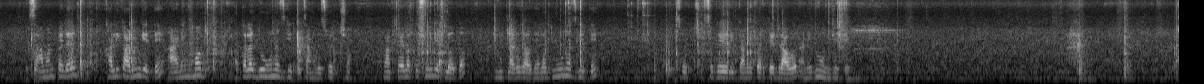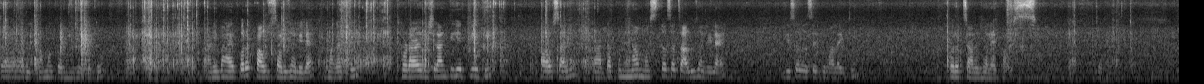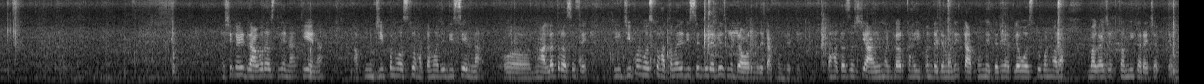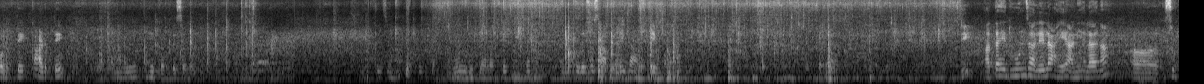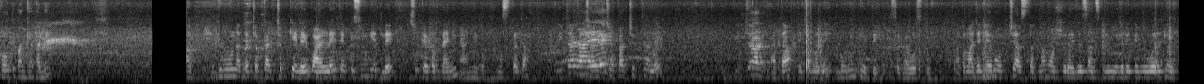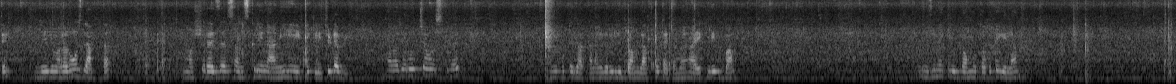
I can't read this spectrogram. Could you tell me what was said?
सामान पहिले खाली काढून घेते आणि मग त्याला धुवूनच घेते चांगलं स्वच्छ. मागच्या वेळेला पुसून घेतलं होतं. म्हटलं आता जाऊ द्याला धुवूनच घेते. स्वच्छ. सगळे रिकामी करते ड्रावर आणि धुवून घेते. रिकामं करून घेते तो. आणि बाहेर परत पाऊस चालू झालेला आहे. मगाशी थोडा वेळ विश्रांती घेतली होती. पावसाने आता पुन्हा मस्त असा चालू झालेला आहे. दिसत असेल तुम्हाला इथून. परत चालू झाला आहे पाऊस. असे काही ड्रावर असले ना की आहे ना आपण जी पण वस्तू हातामध्ये दिसेल ना मला तर असंच आहे की जी पण वस्तू हातामध्ये दिसेल ती लगेच मी ड्रॉवरमध्ये टाकून देते. तर हातासरची आहे म्हटल्यावर काही पण त्याच्यामध्ये टाकून देते. तर ह्यातल्या वस्तू पण मला बघायच्यात कमी करायच्यात. त्या बघते काढते. आणि हे करते सगळं. तेच धुवून घेते याला ते आणि थोडंसं साबणाने घासते पण. आता हे धुवून झालेलं आहे आणि ह्याला ना सुकवते पंख्याखाली. धुवून आता चकाचक केले वाळले ते पुसून घेतले सुक्या कपड्यांनी. आणि बघ मस्त आता. चकाचक झाले आता याच्यामध्ये भरून ठेवते सगळ्या वस्तू. आता माझ्या ज्या रोजच्या असतात ना मॉइश्चरायझर सनस्क्रीन वगैरे ते मी वर ठेवते. म्हणजे जे मला रोज लागतात. मॉइश्चरायझर सनस्क्रीन आणि ही टिकलीची डबी. ह्या माझ्या रोजच्या वस्तू आहेत. मी कुठे जाताना वगैरे लिप बाम लागतो त्याच्यामुळे हा एक लिप बाम अजून एक लिप बाम होता कुठे गेला?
